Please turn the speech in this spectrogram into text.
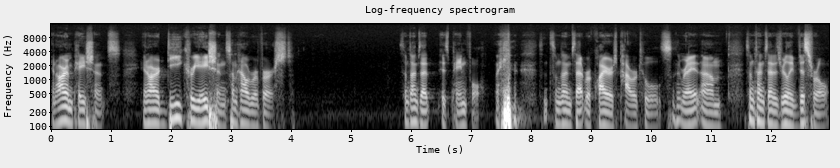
and our impatience and our decreation somehow reversed. Sometimes that is painful. sometimes that requires power tools, right? Um, sometimes that is really visceral.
